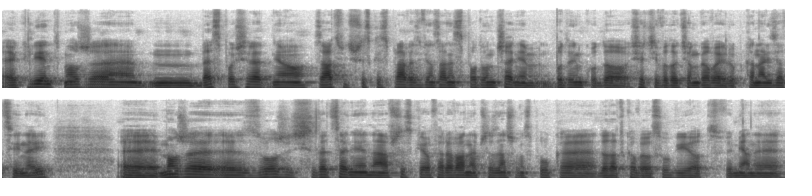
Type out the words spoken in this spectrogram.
e, klient może mm, bezpośrednio załatwić wszystkie sprawy związane z podłączeniem budynku do sieci wodociągowej lub kanalizacyjnej. E, Może e, złożyć zlecenie na wszystkie oferowane przez naszą spółkę dodatkowe usługi od wymiany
